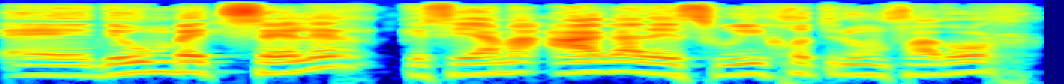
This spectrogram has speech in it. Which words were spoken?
eh, de un bestseller que se llama Haga de su hijo triunfador.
